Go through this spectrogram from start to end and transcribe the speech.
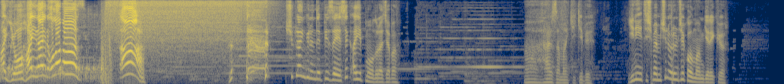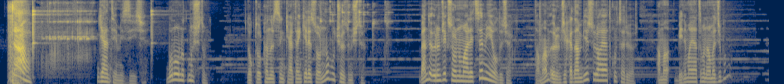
Ay yo hayır hayır olamaz. Ah! Şükran gününde pizza yesek ayıp mı olur acaba? Ah, her zamanki gibi. Yine yetişmem için örümcek olmam gerekiyor. Ah! Gen temizleyici. Bunu unutmuştum. Doktor Connors'ın kertenkele sorununu bu çözmüştü. Ben de örümcek sorunumu halletsem iyi olacak. Tamam örümcek adam bir sürü hayat kurtarıyor. Ama benim hayatımın amacı bu mu?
